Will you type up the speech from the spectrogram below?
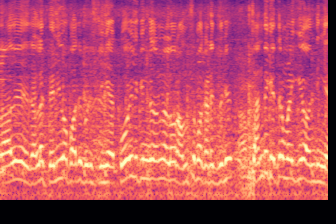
அதாவது நல்லா தெளிவாக பார்த்து பிடிச்சிட்டீங்க கோயிலுக்கு இங்கே நல்ல ஒரு அம்சமாக கிடைச்சதுக்கு. சந்தைக்கு எத்தனை மணிக்கு வந்தீங்க?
